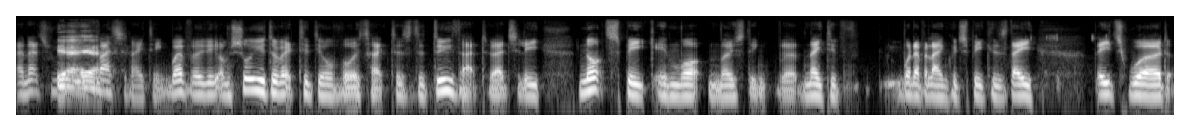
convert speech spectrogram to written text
And that's really yeah, yeah. fascinating. Whether I'm sure you directed your voice actors to do that, to actually not speak in what most uh, native, whatever language speakers they each word,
